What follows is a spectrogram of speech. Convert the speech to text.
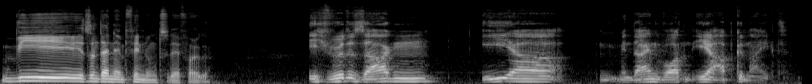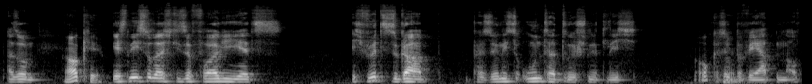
wie sind deine Empfindungen zu der Folge? Ich würde sagen, eher, in deinen Worten, eher abgeneigt. Also Okay. ist nicht so, dass ich diese Folge jetzt, ich würde sie sogar persönlich so unterdurchschnittlich so Okay. bewerten. Auf-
